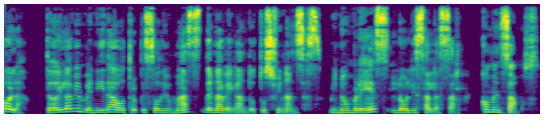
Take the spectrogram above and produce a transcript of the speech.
Hola, te doy la bienvenida a otro episodio más de Navegando tus finanzas. Mi nombre es Loli Salazar. Comenzamos.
